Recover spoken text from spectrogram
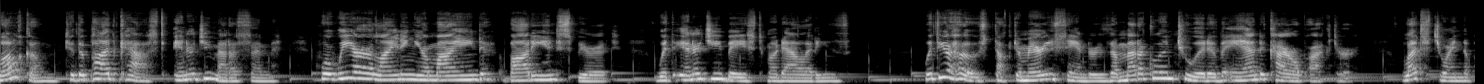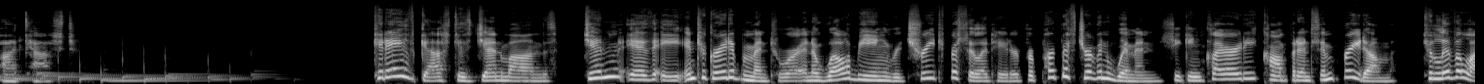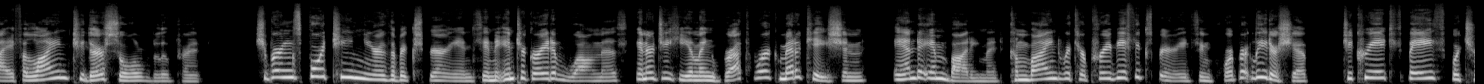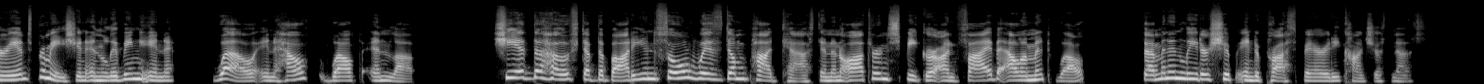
Welcome to the podcast Energy Medicine, where we are aligning your mind, body, and spirit with energy based modalities. With your host, Dr. Mary Sanders, a medical intuitive and chiropractor. Let's join the podcast. Today's guest is Jen Mons. Jen is a integrative mentor and a well-being retreat facilitator for purpose-driven women seeking clarity, confidence, and freedom to live a life aligned to their soul blueprint. She brings 14 years of experience in integrative wellness, energy healing, breathwork, meditation, and embodiment, combined with her previous experience in corporate leadership to create space for transformation and living in well in health, wealth, and love. She is the host of the Body and Soul Wisdom podcast and an author and speaker on five element wealth, feminine leadership into prosperity consciousness.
